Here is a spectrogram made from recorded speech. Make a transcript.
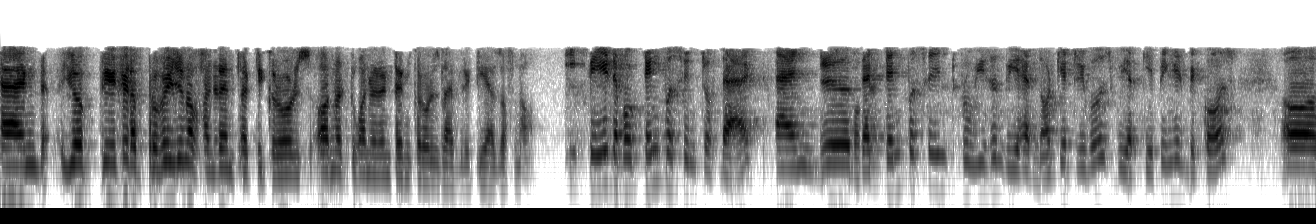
and you have created a provision of 130 crores on a 210 crores liability as of now. We paid about 10% of that and uh, okay. that 10% provision we have not yet reversed. We are keeping it because uh,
